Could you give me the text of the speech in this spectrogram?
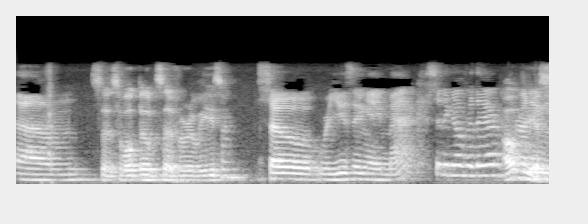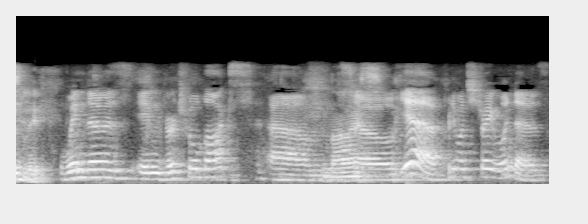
um, so so what build server are we using? So we're using a Mac sitting over there, Obviously. running Windows in VirtualBox. Um, nice. So yeah, pretty much straight Windows.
